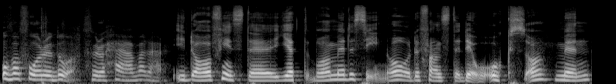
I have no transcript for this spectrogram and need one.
Och vad får du då för att häva det här? Idag finns det jättebra mediciner och det fanns det då också. Men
